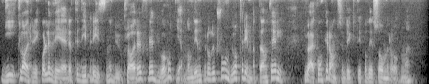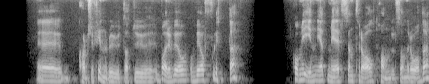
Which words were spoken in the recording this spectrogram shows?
De klarer ikke å levere til de prisene du klarer, fordi du har gått gjennom din produksjon. Du har trimmet den til. Du er konkurransedyktig på disse områdene. Eh, kanskje finner du ut at du bare ved å, ved å flytte, komme inn i et mer sentralt handelsområde,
